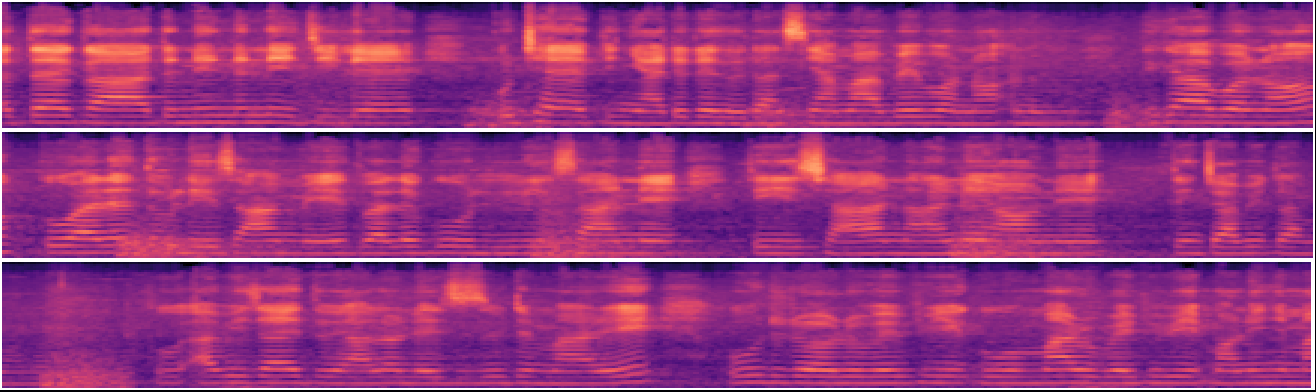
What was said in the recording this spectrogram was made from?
အသက်ကတနေ့နှစ်နှစ်ကြီးလဲကိုထက်ပညာတက်တဲ့ဆိုတာဆီယမာပဲဗောနော်အဲ့လိုဒီကဗောနော်ကိုကလည်းသူ့လေးစားမယ်သူကလည်းကိုလေးစားနဲ့တေချာနားလည်အောင်နဲ့တင် जा ပေးကြမှာပါကိုအပိကြတဲ့သူရအောင်လည်းကျေးဇူးတင်ပါတယ်။ဦးတော်တော်ပဲဖြစ်ဖြစ်ကိုမတော်ပဲဖြစ်ဖြစ်မောင်လေးညီမ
